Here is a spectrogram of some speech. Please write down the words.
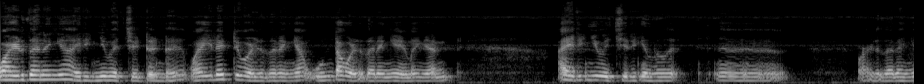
വഴുതനങ്ങ അരിഞ്ഞ് വെച്ചിട്ടുണ്ട്. വയലറ്റ് വഴുതനങ്ങ ഉണ്ട വഴുതനങ്ങയാണ് ഞാൻ അരിഞ്ഞ് വെച്ചിരിക്കുന്നത്. വഴുതനങ്ങ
